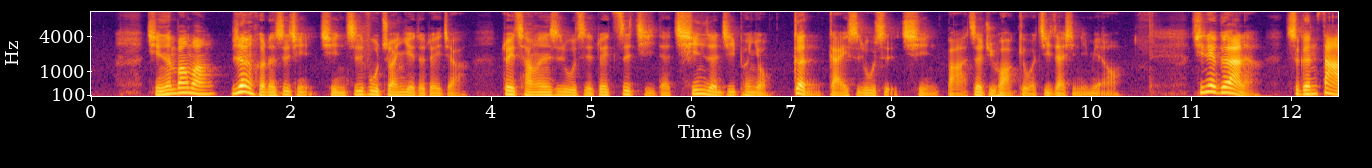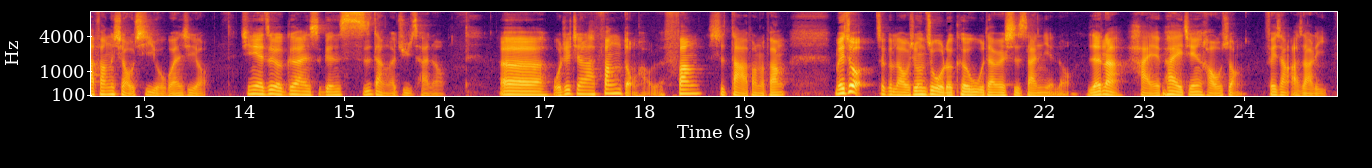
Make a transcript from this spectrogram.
请人帮忙，任何的事情，请支付专业的对价。对常人是如此，对自己的亲人及朋友更该是如此。请把这句话给我记在心里面哦。今天的个案啊，是跟大方小气有关系哦。今天这个个案是跟死党的聚餐哦。呃，我就叫他方董好了。方是大方的方。没错，这个老兄做我的客户大概十三年哦，人啊海派兼豪爽，非常阿扎力。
